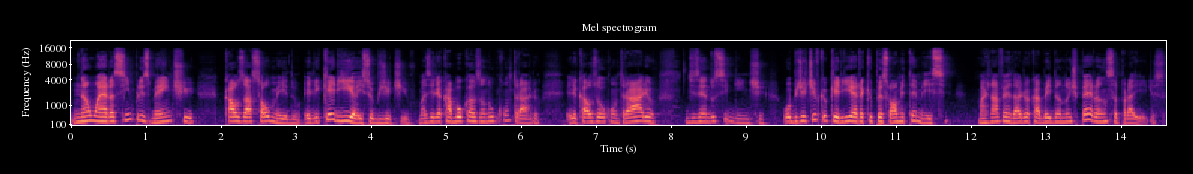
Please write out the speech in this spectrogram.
não era simplesmente causar só o medo. Ele queria esse objetivo, mas ele acabou causando o contrário. Ele causou o contrário dizendo o seguinte: o objetivo que eu queria era que o pessoal me temesse. Mas na verdade eu acabei dando esperança para eles.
